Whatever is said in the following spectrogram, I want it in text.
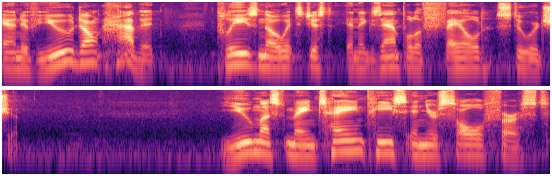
And if you don't have it, please know it's just an example of failed stewardship. You must maintain peace in your soul first.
